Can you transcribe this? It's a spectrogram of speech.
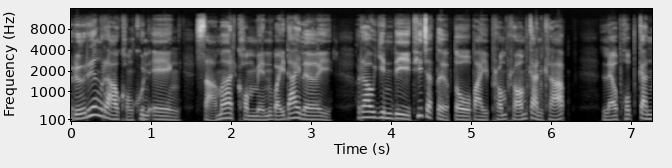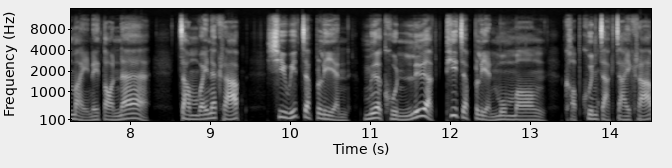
หรือเรื่องราวของคุณเอง สามารถคอมเมนต์ไว้ได้เลย เรายินดีที่จะเติบโตไปพร้อมๆกันครับ แล้วพบกันใหม่ในตอนหน้าจำไว้นะครับ ชีวิตจะเปลี่ยนเมื่อคุณเลือกที่จะเปลี่ยนมุมมอง ขอบคุณจากใจครับ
